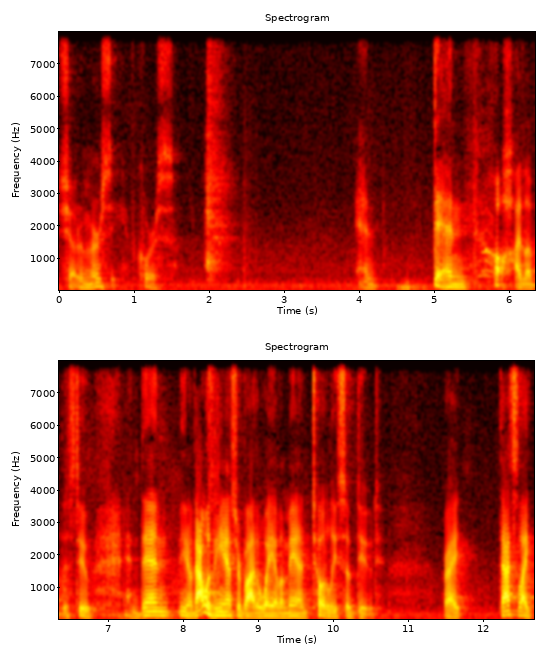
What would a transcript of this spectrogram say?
showed him mercy, of course. And then, oh, I love this too. And then, you know, that was the answer, by the way, of a man totally subdued, right? That's like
